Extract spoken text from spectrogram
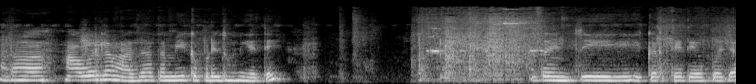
आता आवरलं माझं आता मी कपडे धुवून घेते. आता यांची हे करते देवपूजा.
